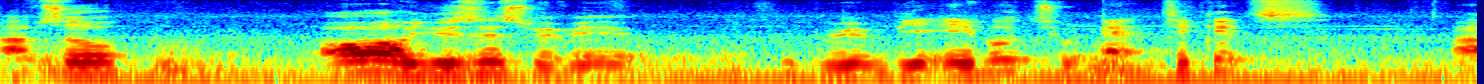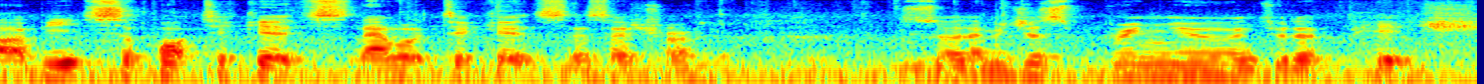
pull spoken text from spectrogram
Um, so all users will be, will be able to add tickets, uh, be it support tickets, network tickets, etc. So let me just bring you into that page.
